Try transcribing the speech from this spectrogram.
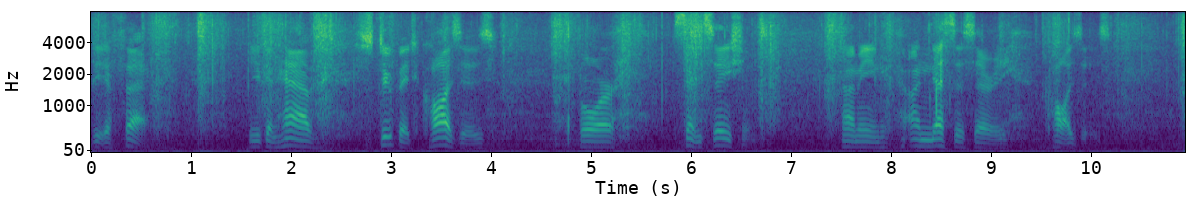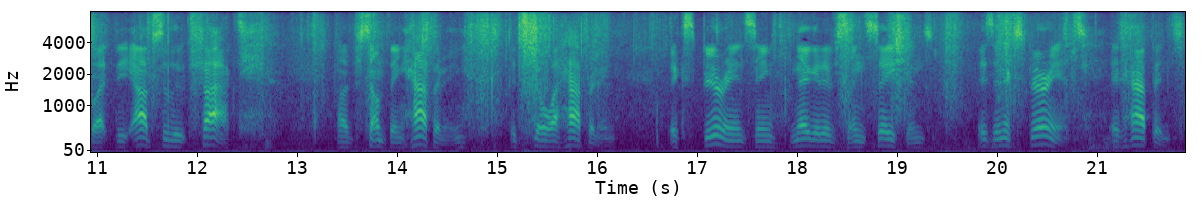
the effect. You can have stupid causes for sensations. I mean, unnecessary causes. But the absolute fact of something happening, it's still a happening. Experiencing negative sensations is an experience. It happens.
